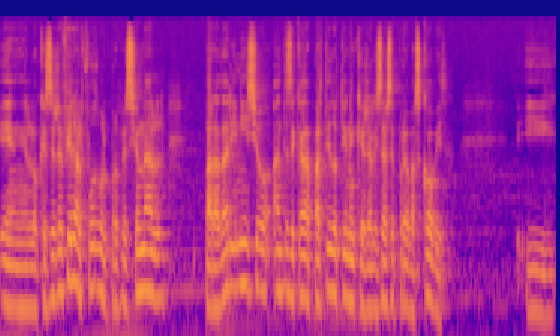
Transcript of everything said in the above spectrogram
En lo que se refiere al fútbol profesional, para dar inicio, antes de cada partido tienen que realizarse pruebas COVID. Y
